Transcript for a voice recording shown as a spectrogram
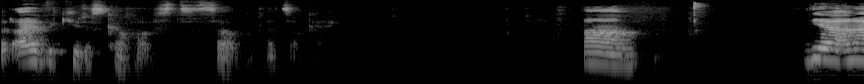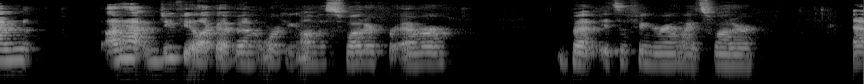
But I have the cutest co-host, so that's okay. Um, yeah, and I'm I ha- do feel like I've been working on the sweater forever, but it's a fingering weight sweater, and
